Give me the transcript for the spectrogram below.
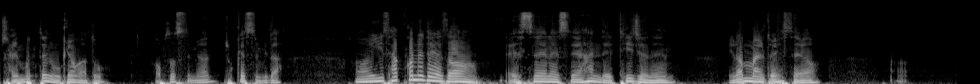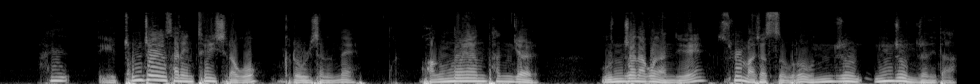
잘못된 우경화도 없었으면 좋겠습니다. 어, 이 사건에 대해서 SNS의 한 네티즌은 이런 말도 했어요. 어, 한, 촌절살인 트윗이라고 글을 올리셨는데, 광노현 판결, 운전하고 난 뒤에 술 마셨으므로 음주, 음주운전이다.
